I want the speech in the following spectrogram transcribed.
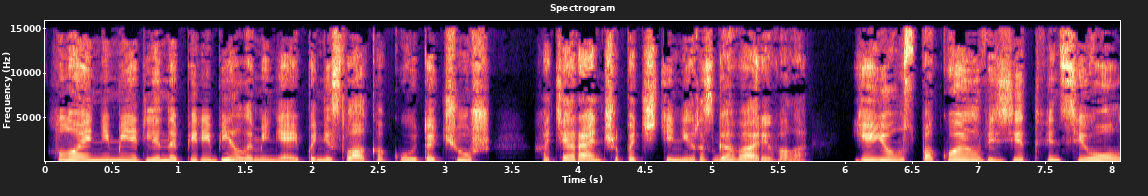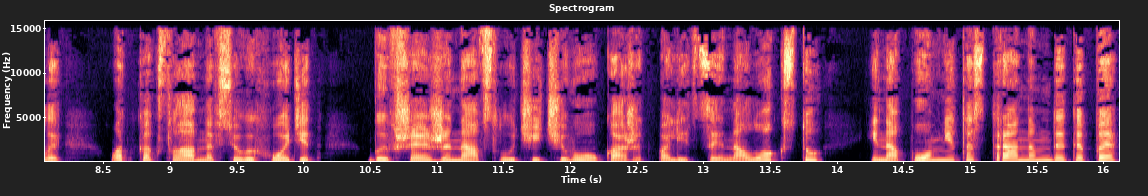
Хлоя немедленно перебила меня и понесла какую-то чушь, хотя раньше почти не разговаривала. Ее успокоил визит Винсиолы. Вот как славно все выходит. Бывшая жена в случае чего укажет полиции на Локсту и напомнит о странном ДТП,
